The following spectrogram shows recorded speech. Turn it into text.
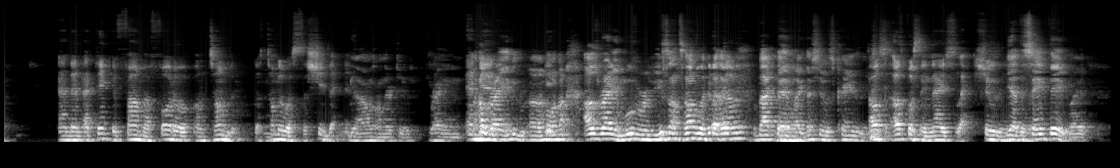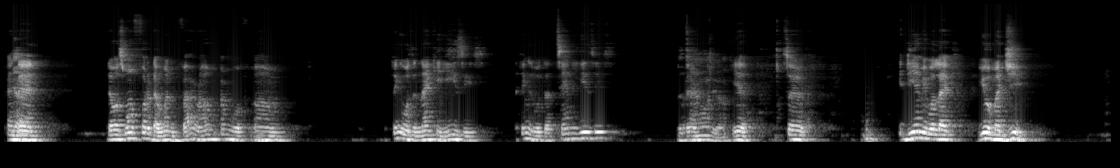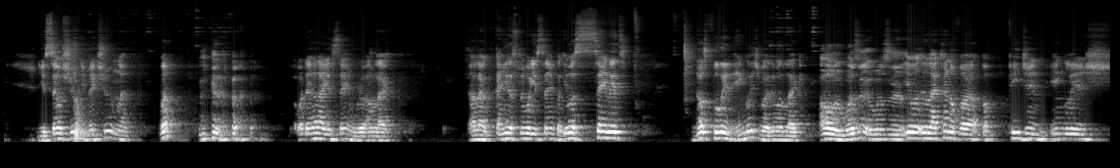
and then I think he found my photo on Tumblr because Mhm. Tumblr was the shit back then. Yeah, I was on there too. Writing. And I was then- writing. Uh, I was writing movie reviews on Tumblr Tumblr, back then. Yeah. Like that shit was crazy. I was I was posting nice like shoes. And yeah, the like- same thing. Like And yeah. then there was one photo that went viral. I remember, um, I think it was the Nike Yeezys. I think it was the 10 Yeezys. the ten ones. Yeah. Yeah. So he DM me was like, yo, my G, you sell shoes, you make shoes? I'm like, what? What the hell are you saying, bro? I'm like, I'm like, can you explain what you're saying? But he was saying it not fully in English, but it was like, oh, it wasn't. It wasn't. it was like kind of a, a pidgin English.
